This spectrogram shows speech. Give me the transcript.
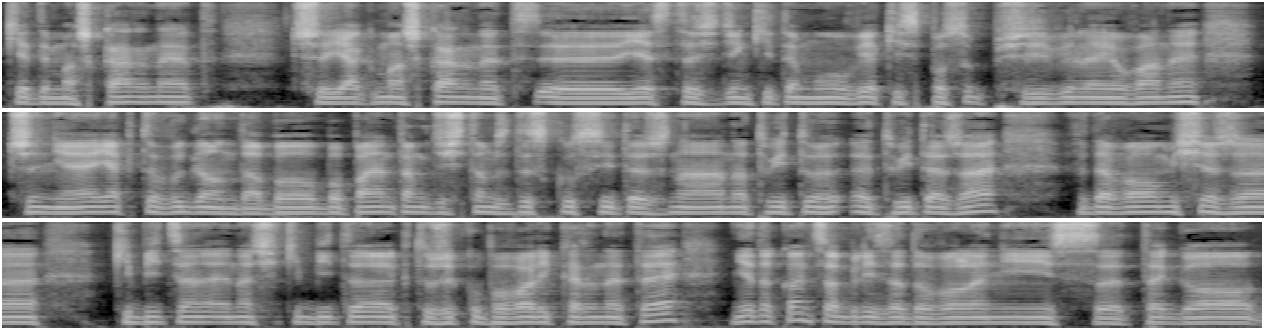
kiedy masz karnet, czy jak masz karnet, e, jesteś dzięki temu w jakiś sposób przywilejowany, czy nie, jak to wygląda, bo, bo pamiętam gdzieś tam z dyskusji też na, na e, Twitterze, wydawało mi się, że kibice, nasi kibice, którzy kupowali karnety, nie do końca byli zadowoleni z tego,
